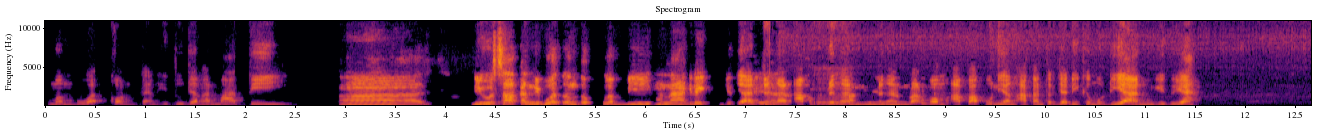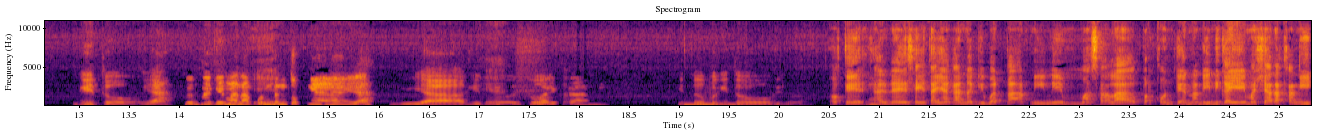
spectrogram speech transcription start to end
membuat konten itu jangan mati. Ah, diusahakan dibuat untuk lebih menarik gitu ya. Ya, dengan ap, hmm. dengan dengan platform apa pun yang akan terjadi kemudian gitu ya. Gitu ya. Bagaimanapun iya. bentuknya ya. Iya gitu. Ya, itu itu begitu gitu. Oke, ada saya tanyakan lagi buat Pak Arni ini masalah perkontenan. Ini kayaknya masyarakat nih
